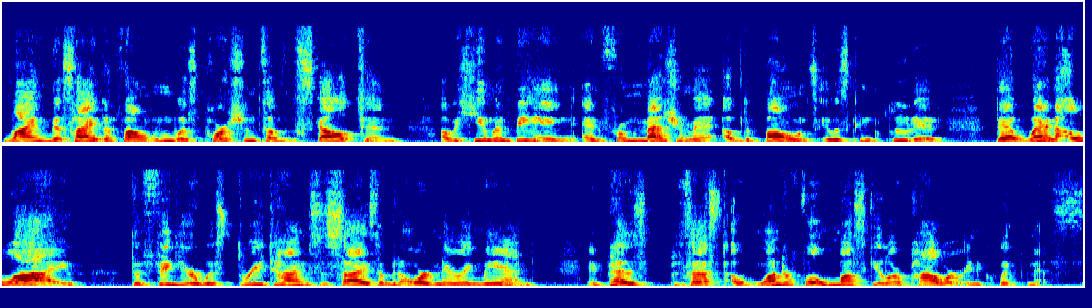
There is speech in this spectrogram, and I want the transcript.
Lying beside the fountain was portions of the skeleton of a human being, and from measurement of the bones, it was concluded that when alive, the figure was three times the size of an ordinary man and possessed a wonderful muscular power and quickness.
